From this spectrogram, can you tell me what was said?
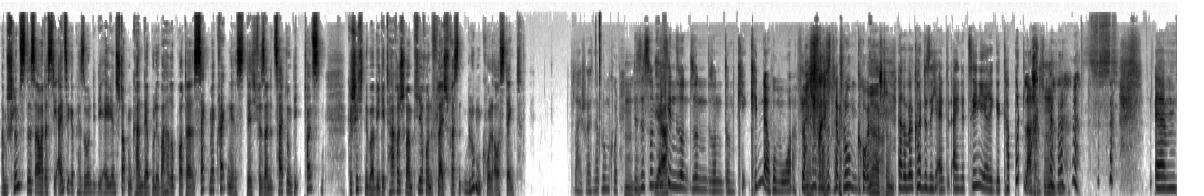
Am schlimmsten ist aber, dass die einzige Person, die die Aliens stoppen kann, der Boulevardreporter Zack McCracken ist, der sich für seine Zeitung die tollsten Geschichten über vegetarische Vampire und fleischfressenden Blumenkohl ausdenkt. Fleischfressender Blumenkohl. Mhm. Das ist so ein Ja. bisschen so, ein- so, ein, so, ein, so ein Ki- Kinderhumor, fleischfressender Blumenkohl. Ja, stimmt. Darüber könnte sich ein, eine Zehnjährige kaputt lachen. Mhm. ähm,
